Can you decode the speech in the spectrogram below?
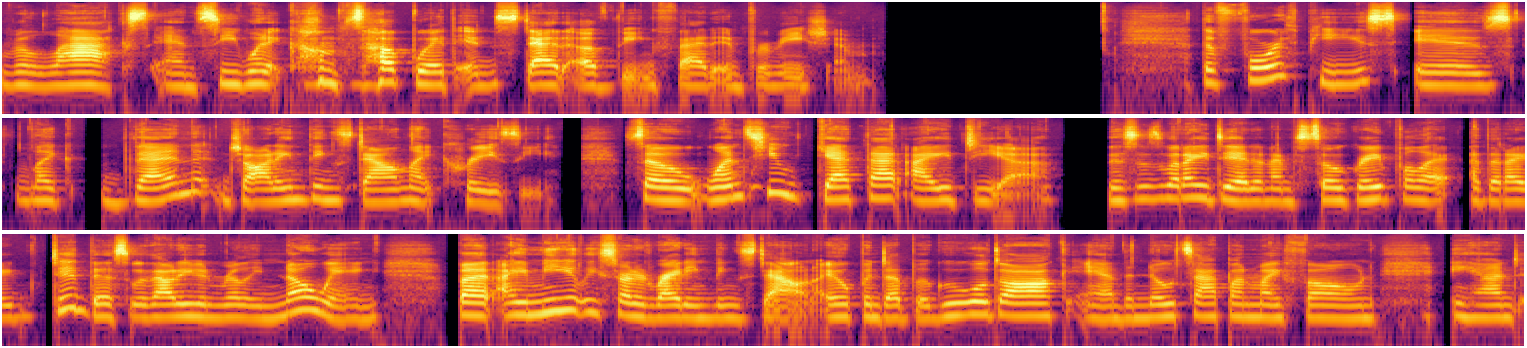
relax and see what it comes up with instead of being fed information. The fourth piece is like then jotting things down like crazy. So once you get that idea, this is what I did. And I'm so grateful that I did this without even really knowing. But I immediately started writing things down. I opened up a Google Doc and the Notes app on my phone. And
